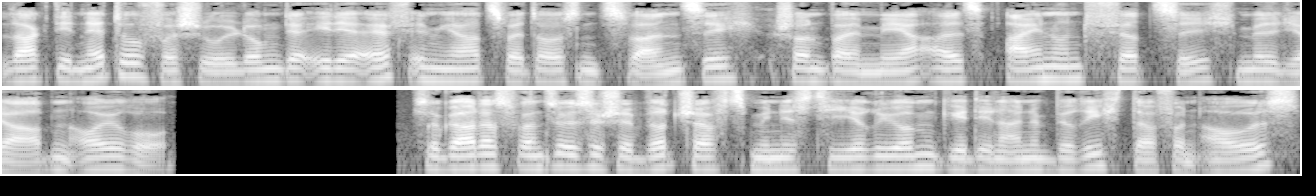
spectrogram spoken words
lag die Nettoverschuldung der EDF im Jahr 2020 schon bei mehr als 41 Milliarden Euro. Sogar das französische Wirtschaftsministerium geht in einem Bericht davon aus,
